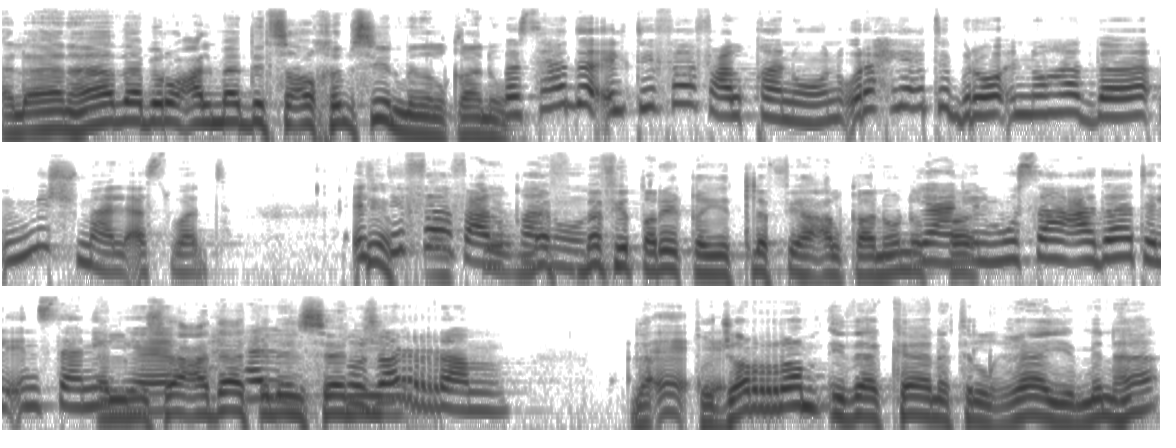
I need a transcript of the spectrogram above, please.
الآن هذا بيروح على الماده 59 من القانون. بس هذا التفاف على القانون ورح يعتبروا أنه هذا مش مال أسود؟ التفاف على القانون. ما في طريقة يتلف فيها على القانون؟ يعني المساعدات الإنسانية. المساعدات هل الإنسانية. تجرم؟ لا إيه. تجرم إذا كانت الغاية منها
